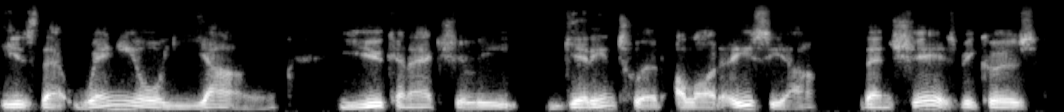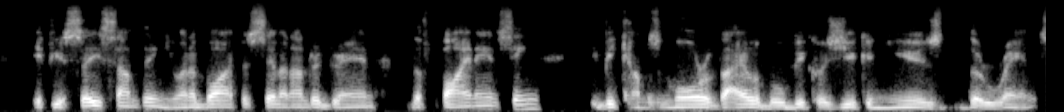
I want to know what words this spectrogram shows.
is that when you're young, you can actually get into it a lot easier than shares because if you see something you want to buy for 700 grand, the financing becomes more available because you can use the rent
